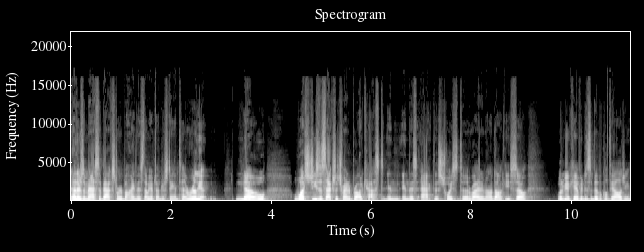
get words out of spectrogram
Now, there's a massive backstory behind this that we have to understand to really know what's Jesus actually trying to broadcast in, in this act, this choice to ride in on a donkey. So, would it be okay if we did some biblical theology?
